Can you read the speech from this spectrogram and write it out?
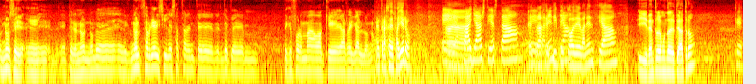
no sé, eh, eh, pero no, no, me, eh, no sabría decirle exactamente de, de qué, de qué forma o a qué arraigarlo, ¿no? El traje de fallero. Eh, Ah. fallas, fiesta. El eh, traje Valencia. típico de Valencia. ¿Y dentro del mundo del teatro? ¿Qué?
